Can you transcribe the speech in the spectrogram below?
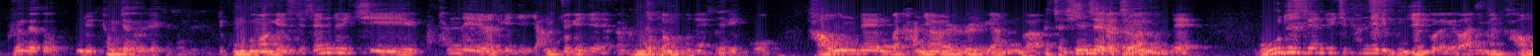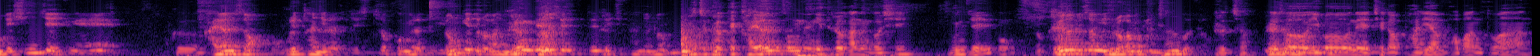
그런데도 근데 경제 논리에 계속. 근데 궁금한 게 이제 샌드위치 판넬이라는 게 이제 양쪽에 이제 약간 금속 성분에 그게 있고 가운데 뭔가 단열을 위한 뭔가 그쵸, 심재가 들어가는 건데 모든 샌드위치 판넬이 문제인 거예요? 아니면 가운데 심재 중에 그 가연성, 뭐 우레탄이라든지 스티로폼이라든지 이런 게 들어가는 그런 게- 그런 샌드위치 판넬만 문제 그렇죠. 그렇게 가연 성능이 들어가는 것이 문제이고 가연성이 들어가면 괜찮은 거죠. 그렇죠. 그래서 이번에 제가 발의한 법안 또한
